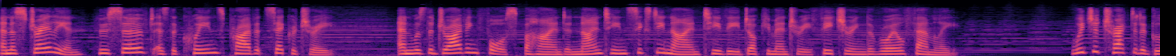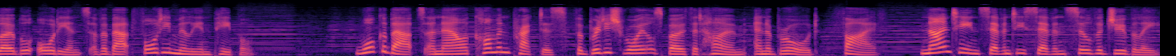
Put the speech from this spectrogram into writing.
an Australian who served as the Queen's private secretary and was the driving force behind a 1969 TV documentary featuring the royal family, which attracted a global audience of about 40 million people. Walkabouts are now a common practice for British royals both at home and abroad. 5. 1977 Silver Jubilee.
